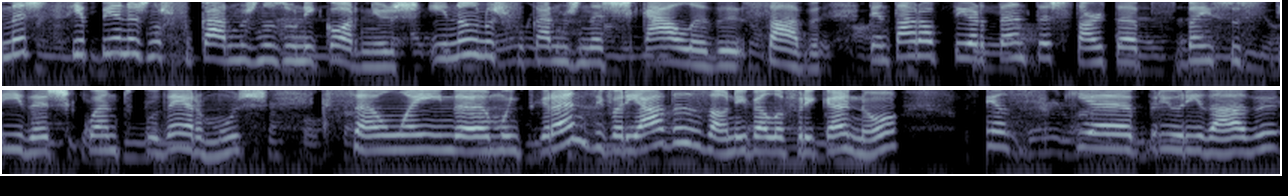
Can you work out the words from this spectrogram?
Mas se apenas nos focarmos nos unicórnios e não nos focarmos na escala de, sabe, tentar obter tantas startups bem-sucedidas quanto quanto pudermos, que são ainda muito grandes e variadas ao nível africano, penso que a prioridade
